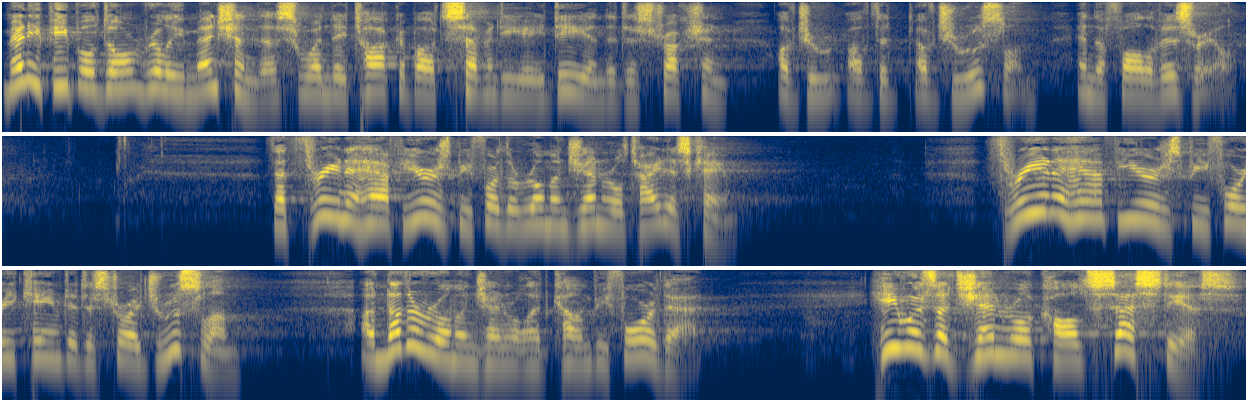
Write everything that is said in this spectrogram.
Many people don't really mention this when they talk about 70 AD and the destruction of, Jer- of, the, of Jerusalem and the fall of Israel. That three and a half years before the Roman general Titus came, three and a half years before he came to destroy Jerusalem, Another Roman general had come before that. He was a general called Cestius.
